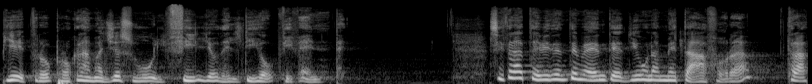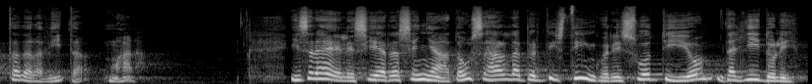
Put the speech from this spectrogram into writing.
Pietro proclama Gesù il figlio del Dio vivente. Si tratta evidentemente di una metafora tratta dalla vita umana. Israele si è rassegnato a usarla per distinguere il suo Dio dagli idoli,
